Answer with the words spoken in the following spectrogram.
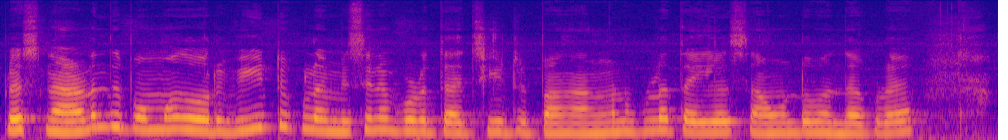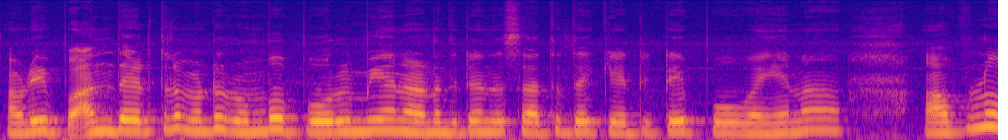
ப்ளஸ் நடந்து போகும்போது ஒரு வீட்டுக்குள்ளே மிஷினை போட்டு தச்சிக்கிட்டு இருப்பாங்க. அங்கனுக்குள்ளே தையல் சவுண்டு வந்தால் கூட அப்படியே அந்த இடத்துல மட்டும் ரொம்ப பொறுமையாக நடந்துட்டு அந்த சத்தத்தை கேட்டுகிட்டே போவேன். ஏன்னா அவ்வளோ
